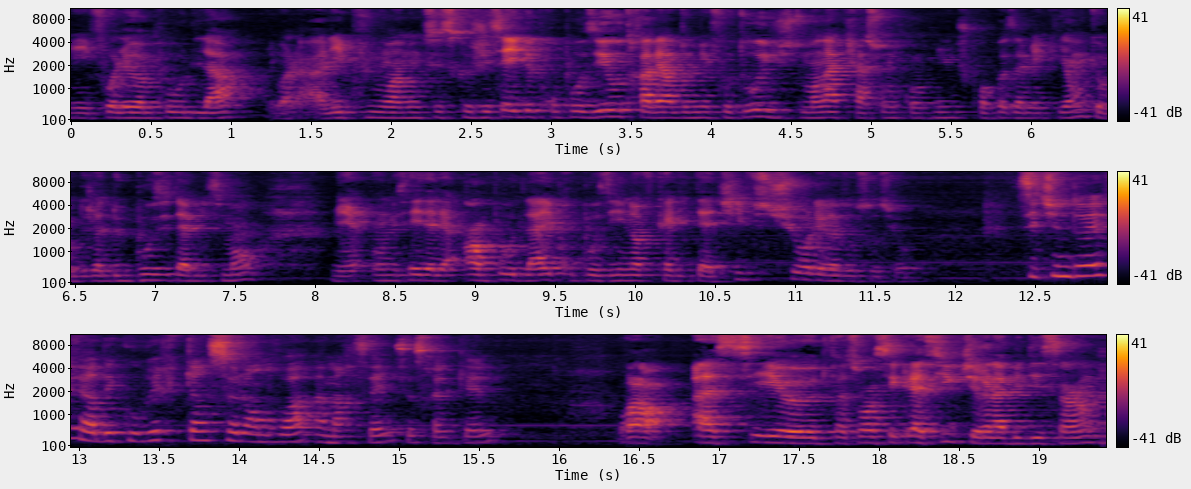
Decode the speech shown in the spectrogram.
mais il faut aller un peu au-delà, et voilà, aller plus loin. Donc c'est ce que j'essaye de proposer au travers de mes photos et justement la création de contenu que je propose à mes clients qui ont déjà de beaux établissements, mais on essaye d'aller un peu au-delà et proposer une offre qualitative sur les réseaux sociaux. Si tu ne devais faire découvrir qu'un seul endroit à Marseille, ce serait lequel? Voilà, assez, euh, de façon assez classique, je dirais la baie des singes.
